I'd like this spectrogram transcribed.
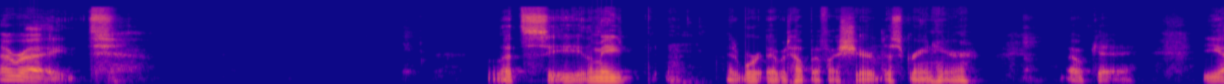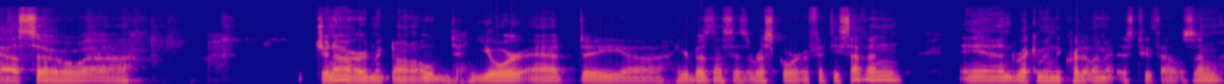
All right. Let's see. Let me, it, work, it would help if I shared the screen here. Okay. Yeah. So, uh, Jannard McDonald, you're at a, uh, your business is a risk score of 57 and recommended credit limit is 2000.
